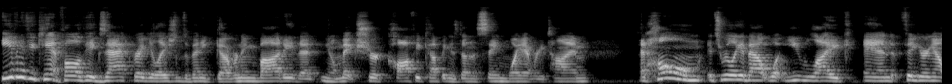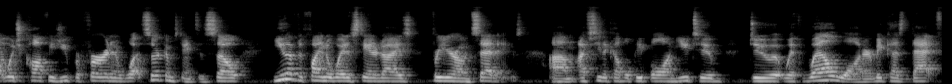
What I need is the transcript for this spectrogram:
Even if you can't follow the exact regulations of any governing body that, you know, make sure coffee cupping is done the same way every time, at home, it's really about what you like and figuring out which coffees you prefer and in what circumstances. So you have to find a way to standardize for your own settings. Um, I've seen a couple people on YouTube do it with well water because that's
